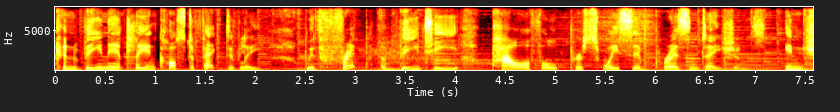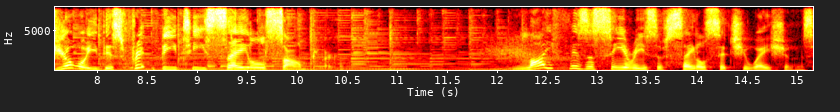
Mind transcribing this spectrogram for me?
conveniently, and cost effectively with Fripp VT powerful, persuasive presentations. Enjoy this Fripp VT sales sampler. Life is a series of sales situations.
